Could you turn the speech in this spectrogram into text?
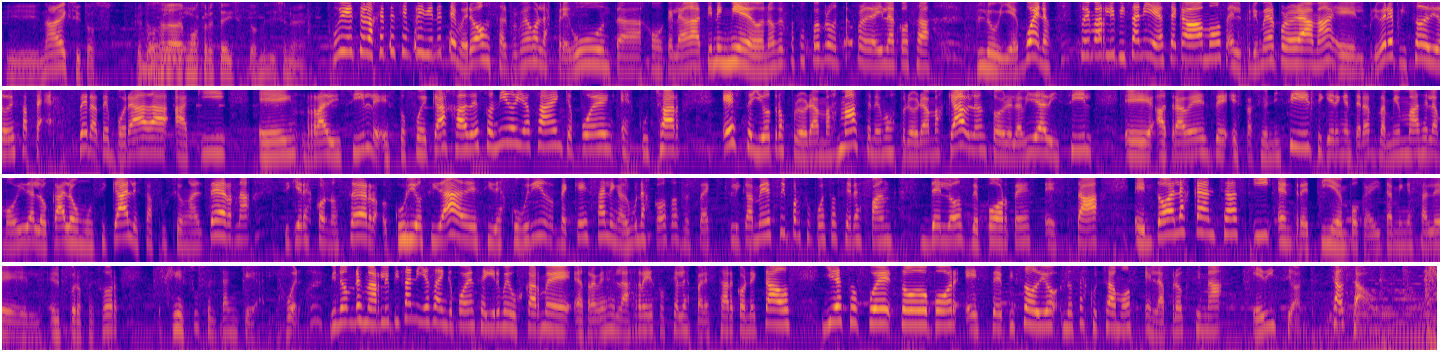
y nada, éxitos. Que Muy salga de. Monstruo Stage 2019. Muy bien, si la gente siempre viene temerosa, el primero con las preguntas, como que le haga, tienen miedo, ¿no? ¿Qué cosas pueden preguntar? Pero de ahí la cosa fluye. Bueno, soy Marley Pisani y así acabamos el primer programa, el primer episodio de esta tercera temporada aquí en Radio Isil. Esto fue Caja de Sonido. Ya saben que pueden escuchar este y otros programas más. Tenemos programas que hablan sobre la vida de Isil eh, a través de Estación Isil. Si quieren enterarse también más de la movida local o musical, esta fusión alterna. Si quieres conocer curiosidades y descubrir de qué salen algunas cosas, está Explícame eso. Y por supuesto, si eres fan de los deportes, está en todas las canchas y entre tiempo, que ahí también sale el, profesor Jesús el Tanque Arias. Bueno, mi nombre es Marley Pisani y ya saben que pueden seguirme y buscarme a través de las redes sociales para estar conectados. Y eso fue todo por este episodio. Nos escuchamos en la próxima edición. Chao, chao.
